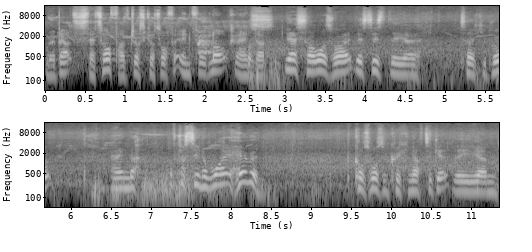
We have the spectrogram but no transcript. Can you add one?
we're about to set off. I've just got off at Enfield Lock, and uh, yes, I was right. This is the uh, Turkey Brook, and uh, I've just seen a white heron. Of course, wasn't quick enough to get the um,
